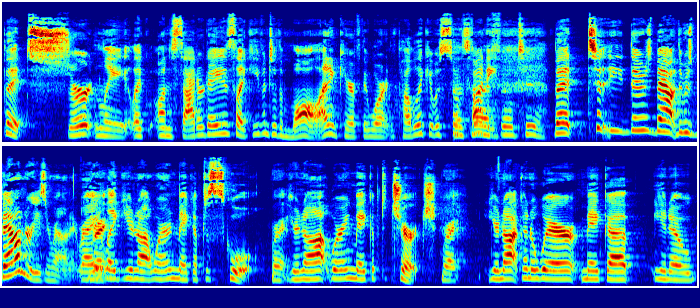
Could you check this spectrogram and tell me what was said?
but certainly like on Saturdays, like even to the mall, I didn't care if they weren't in public. It was so That's how I funny. feel, too. But to, there's bound, there was boundaries around it, right? Right. Like you're not wearing makeup to school. Right. You're not wearing makeup to church. Right. You're not going to wear makeup, you know,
